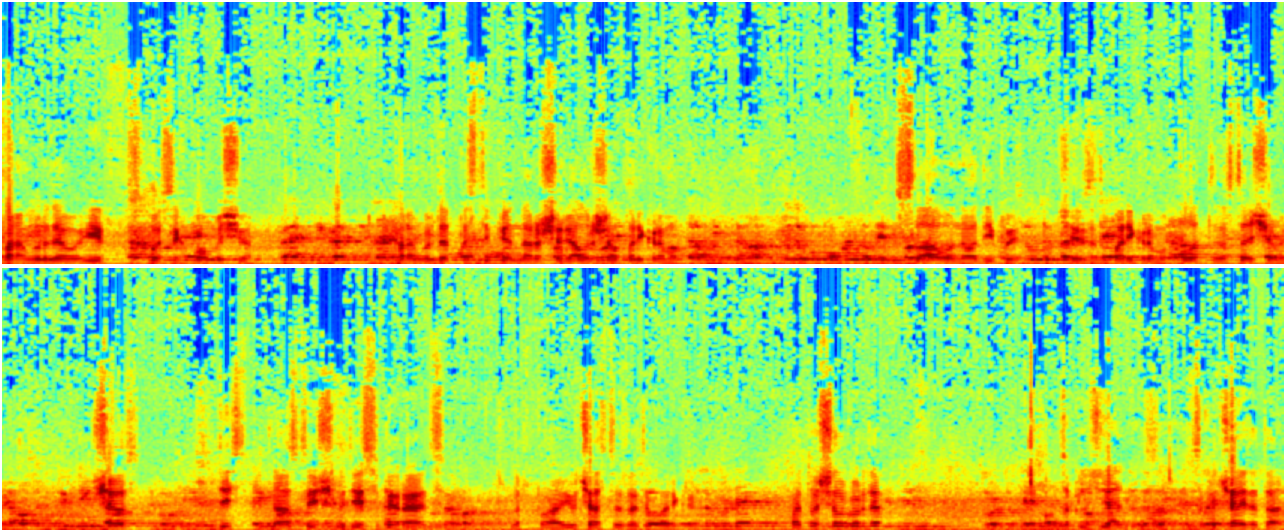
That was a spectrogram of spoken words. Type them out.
Парам Гурдеву, и с их помощью Парам Гурдев постепенно расширял, расширял Парикраму. Славу Навадипы через эту Парикраму, вплоть до настоящего времени. Сейчас 10-15 тысяч людей собираются и участвуют в этой Парикраме. Поэтому Шила Гурдев, он заключает, заключает это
